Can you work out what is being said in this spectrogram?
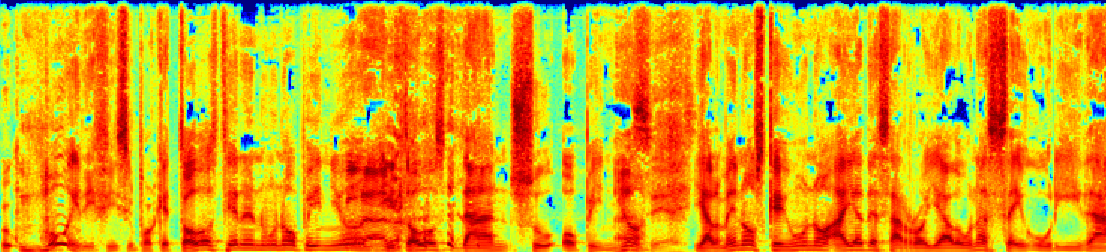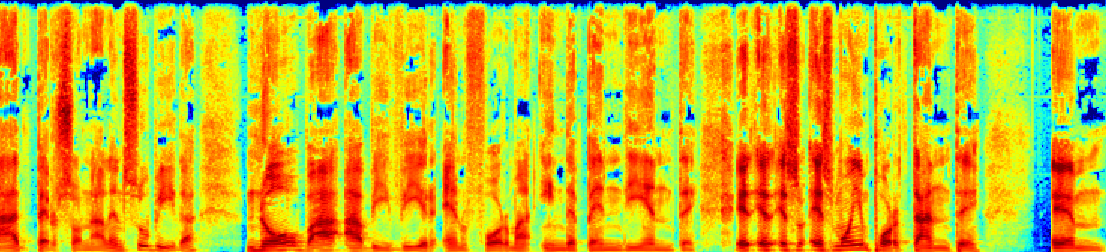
Muy difícil, porque todos tienen una opinión y todos dan su opinión. Y al menos que uno haya desarrollado una seguridad personal en su vida, no va a vivir en forma independiente. Es, muy importante em,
